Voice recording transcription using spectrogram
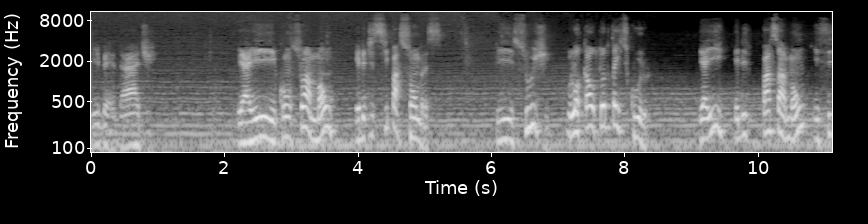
liberdade. E aí, com sua mão, ele dissipa as sombras. E surge. O local todo tá escuro. E aí, ele passa a mão e se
